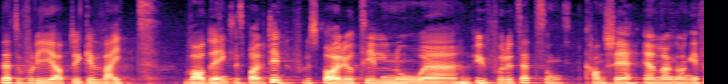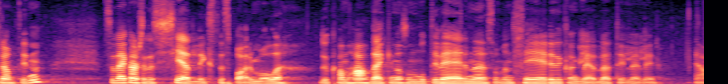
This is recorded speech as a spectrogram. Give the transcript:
Nettopp fordi at du ikke veit hva du egentlig sparer til. For du sparer jo til noe uforutsett som kan skje en eller annen gang i framtiden. Så det er kanskje det kjedeligste sparemålet du kan ha. Det er ikke noe sånn motiverende som en ferie du kan glede deg til. Eller, ja.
